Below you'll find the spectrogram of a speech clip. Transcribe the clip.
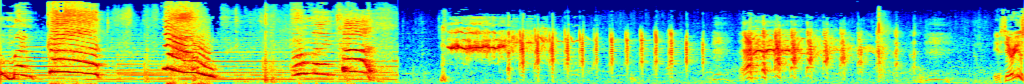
Oh my god! Wow! Oh my god! You serious?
